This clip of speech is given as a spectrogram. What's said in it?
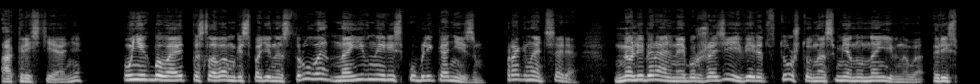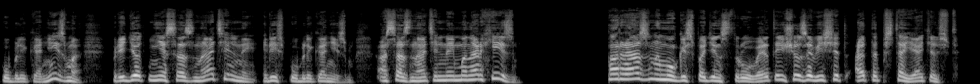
А крестьяне? У них бывает, по словам господина Струва, наивный республиканизм — прогнать царя. Но либеральная буржуазия верит в то, что на смену наивного республиканизма придет не сознательный республиканизм, а сознательный монархизм. По-разному, господин Струва, это еще зависит от обстоятельств.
